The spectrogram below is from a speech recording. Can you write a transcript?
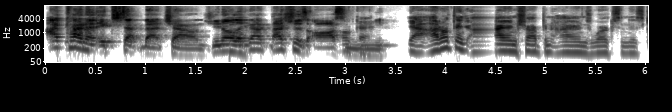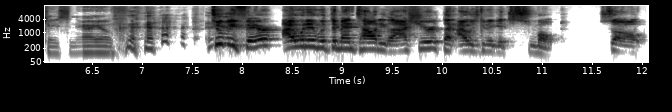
I kind of accept that challenge. You know, like that. That's just awesome okay. to me. Yeah, I don't think iron sharpen irons works in this case scenario. to be fair, I went in with the mentality last year that I was going to get smoked. So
